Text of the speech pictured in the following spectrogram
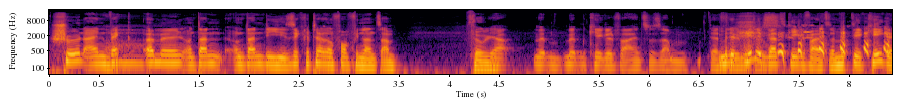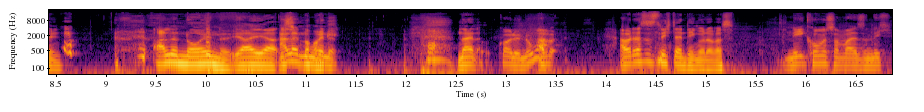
schön einen wegömmeln und dann, und dann die Sekretärin vom Finanzamt vögeln. Ja, mit, mit dem Kegelverein zusammen. Der Mit, mit dem ganzen Kegelfall, so mit dir kegeln. Alle Neune, ja, ja. Alle gut. Neune. Nein, Geile Nummer. Aber- aber das ist nicht dein Ding, oder was? Nee, komischerweise nicht.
